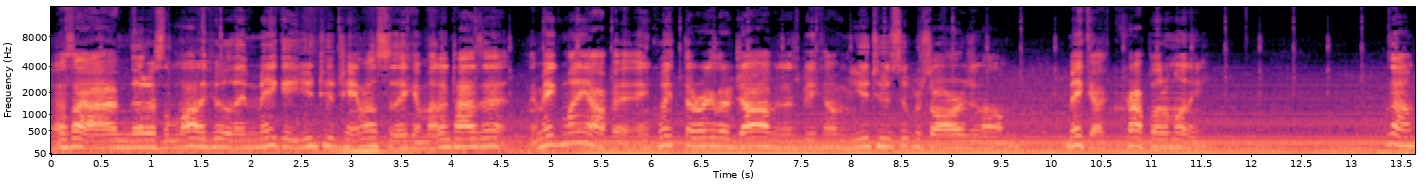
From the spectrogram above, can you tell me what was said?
It's like I've noticed a lot of people they make a YouTube channel so they can monetize it and make money off it and quit their regular jobs and just become YouTube superstars and um make a crap load of money. No.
